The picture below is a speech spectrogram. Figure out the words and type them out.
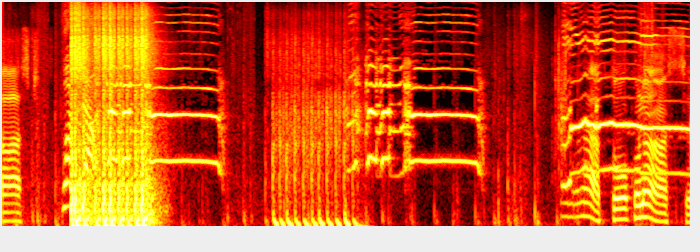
লাস্ট Watch out! এতক্ষণে আসছে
